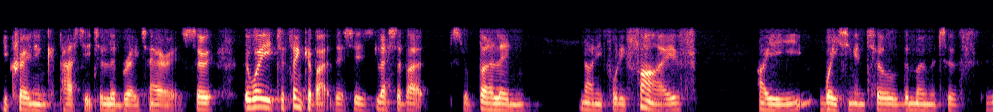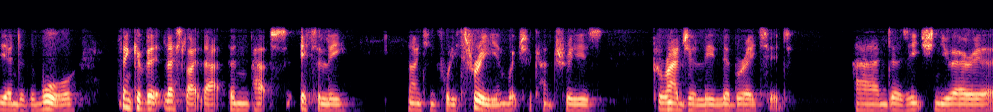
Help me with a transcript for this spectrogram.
Ukrainian capacity to liberate areas. So the way to think about this is less about sort of Berlin 1945, i.e., waiting until the moment of the end of the war. Think of it less like that than perhaps Italy 1943, in which a country is gradually liberated. And as each new area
